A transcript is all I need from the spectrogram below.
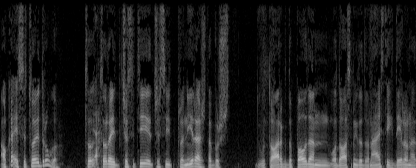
Ok, se to je drugo. To, ja. torej, če, si ti, če si planiraš, da boš v torek do povdan od 8 do 12 delal na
